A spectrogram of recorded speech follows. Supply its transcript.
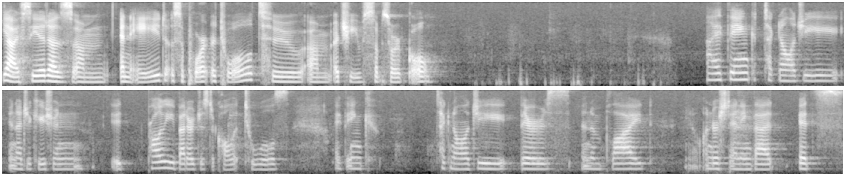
yeah, I see it as um, an aid, a support, a tool to um, achieve some sort of goal. I think technology in education, it probably be better just to call it tools. I think technology, there's an implied, you know, understanding that it's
